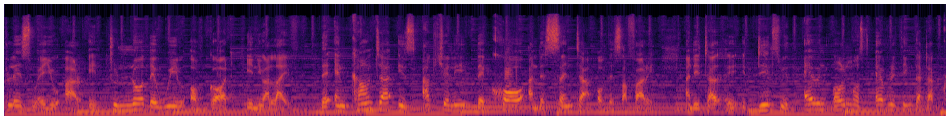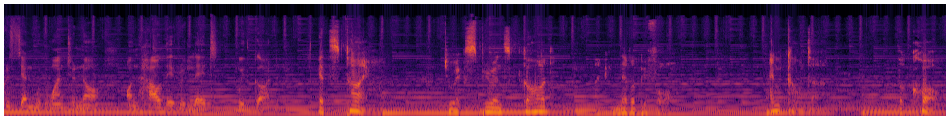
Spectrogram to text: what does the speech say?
place where you are in, to know the will of God in your life. The encounter is actually the core and the center of the safari, and it, uh, it deals with every, almost everything that a Christian would want to know on how they relate with God. It's time to experience God like never before. Encounter the call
